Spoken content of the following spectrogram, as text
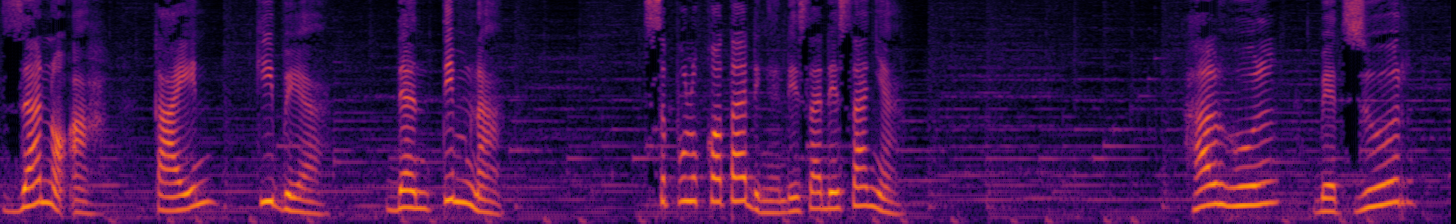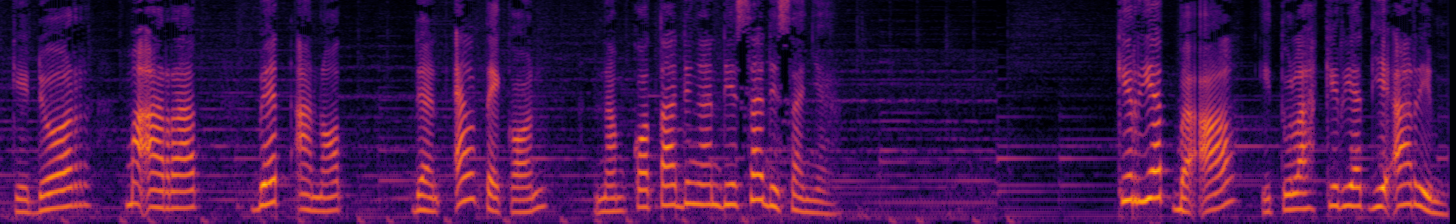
Zanoah, Kain, Gibea, dan Timna. Sepuluh kota dengan desa-desanya. Halhul, Betzur, Gedor, Maarat, Bet Anot, dan Eltekon, enam kota dengan desa-desanya. Kiryat Baal itulah Kiryat Yearim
